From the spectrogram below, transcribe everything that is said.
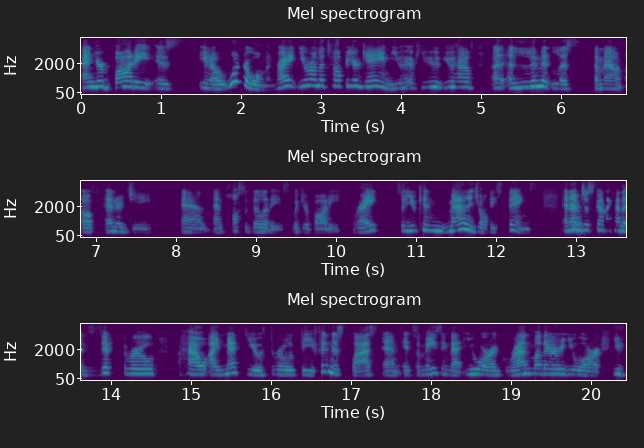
and your body is, you know, Wonder Woman, right? You're on the top of your game. You have you you have a, a limitless amount of energy and and possibilities with your body right so you can manage all these things. And i'm just going to kind of zip through how i met you through the fitness class and it's amazing that you are a grandmother you are you've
